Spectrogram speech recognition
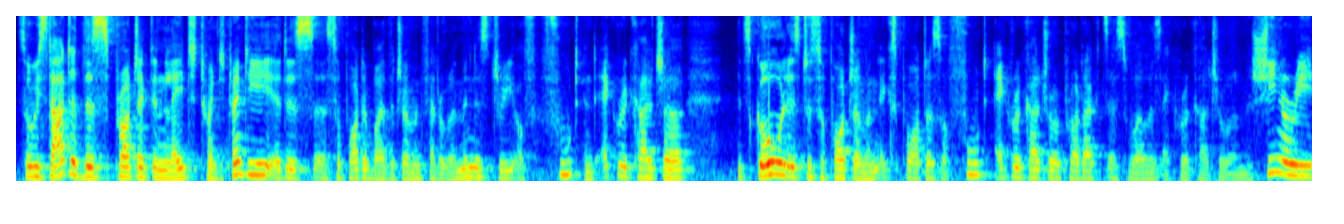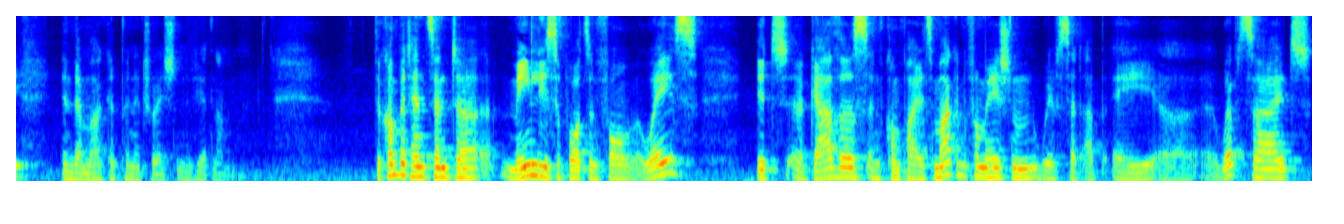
So we started this project in late 2020. It is uh, supported by the German Federal Ministry of Food and Agriculture. Its goal is to support German exporters of food, agricultural products, as well as agricultural machinery in their market penetration in Vietnam. The Competence Center mainly supports in four ways. It uh, gathers and compiles market information. We have set up a, uh, a website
